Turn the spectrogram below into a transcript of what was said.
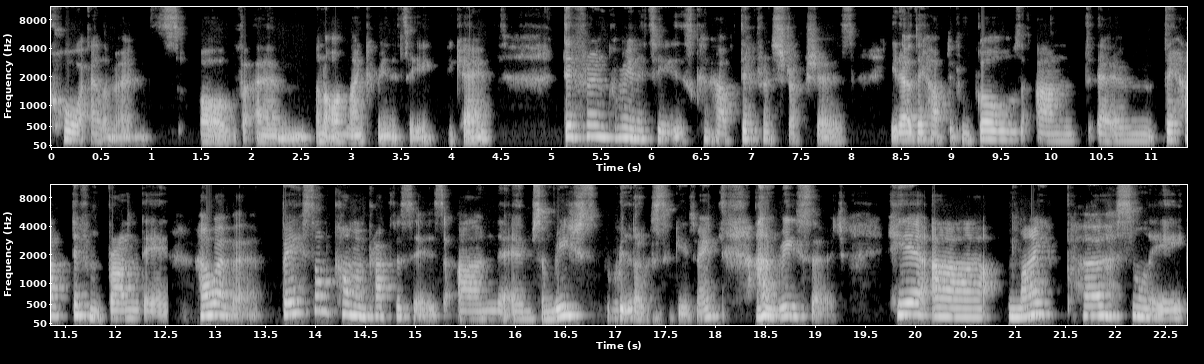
core elements of um, an online community, okay different communities can have different structures. You know, they have different goals and um, they have different branding. However, based on common practices and um, some research, excuse me, and research, here are my personally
